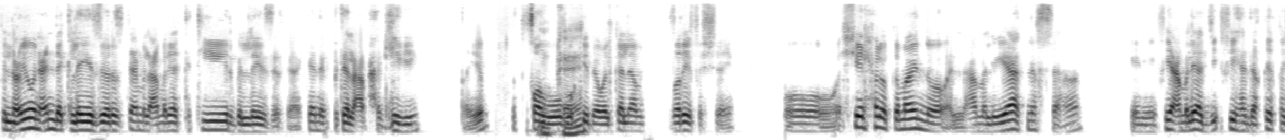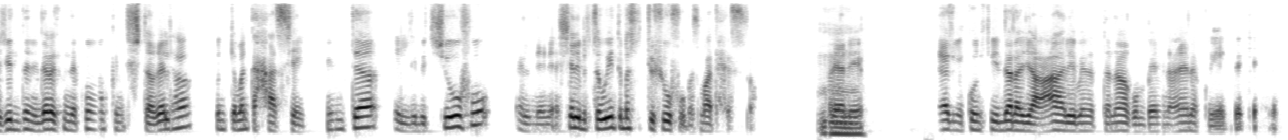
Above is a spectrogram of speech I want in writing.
في العيون عندك lasers تعمل عمليات كثير بالليزر يعني كأنك بتلعب حقيقي. طيب تصوب وكذا والكلام ظريف الشيء. والشيء الحلو كمان إنه العمليات نفسها يعني في عمليات فيها دقيقة جدا لدرجة إنك ممكن تشتغلها وأنت ما أنت حاس شيء. أنت اللي بتشوفه يعني الشيء اللي بتسويه أنت بس تشوفه بس ما تحسه. يعني لازم يكون في درجة عالية بين التناغم بين عينك ويدك يعني.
